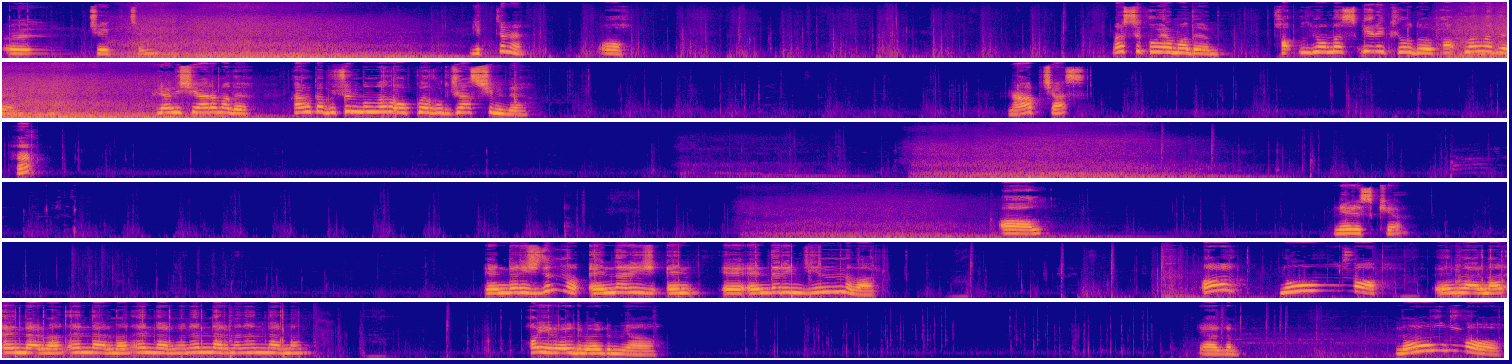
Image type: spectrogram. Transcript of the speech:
Ölecektim. Gitti mi? Oh. Nasıl koyamadım? Patlaması gerekiyordu. Patlamadı. Plan işe yaramadı. Kanka bütün bunları okla vuracağız şimdi. Ne yapacağız? Ha? Al. Ne riski? Ender incin mi? Ender, inc- en, e, Ender incin mi var? Aa, ne oluyor? Enderman, Enderman, Enderman, Enderman, Enderman, Enderman. Hayır öldüm öldüm ya. Geldim. Ne oluyor?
